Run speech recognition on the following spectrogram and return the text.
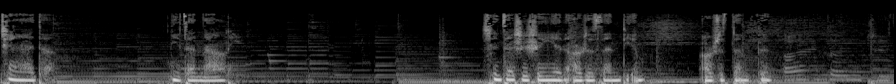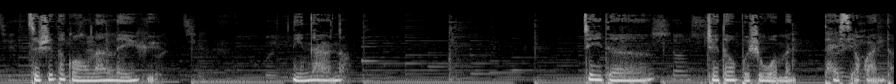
亲爱的，你在哪里？现在是深夜的二十三点二十三分。此时的广蓝雷雨，你那儿呢？记得，这都不是我们太喜欢的。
